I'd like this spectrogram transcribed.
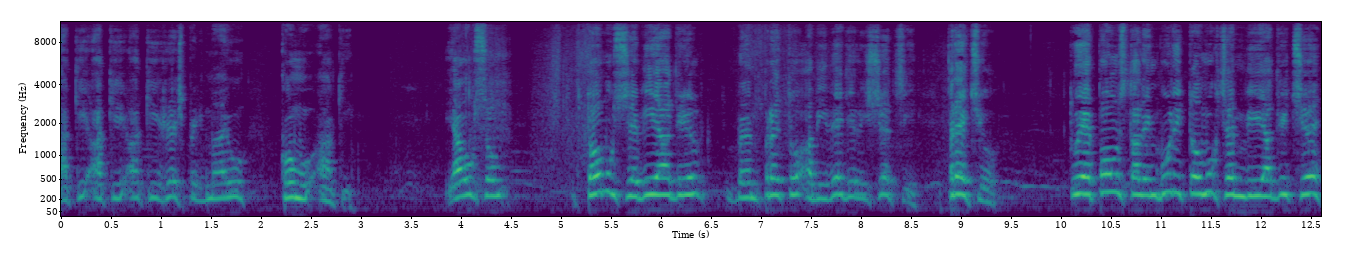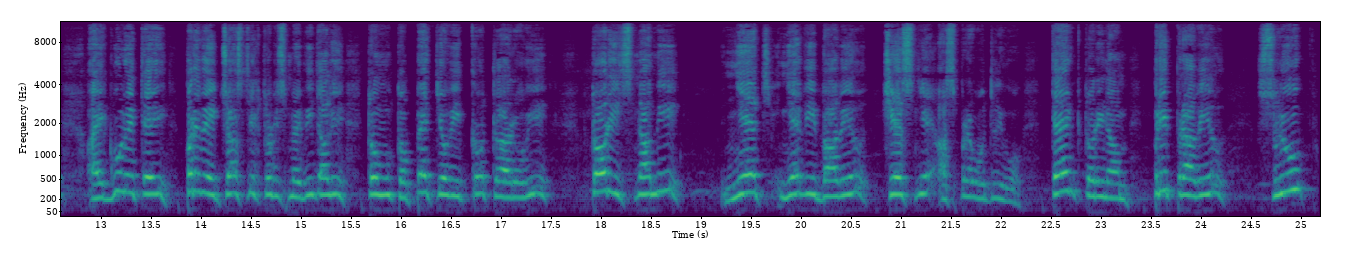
Aký, aký, aký rešpekt majú, komu aký. Ja už som v tomu sa vyjadril len preto, aby vedeli všetci. Prečo? Tu je pomsta, len kvôli tomu chcem vyjadriť, že aj kvôli tej prvej časti, ktorú sme vydali tomuto Peťovi Kotlarovi, ktorý s nami nieč nevybavil čestne a spravodlivo. Ten, ktorý nám pripravil sľub,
